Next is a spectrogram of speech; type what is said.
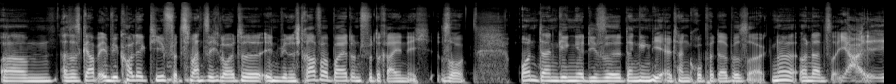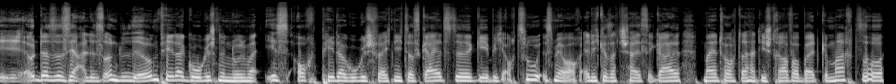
Ähm, also es gab irgendwie kollektiv für 20 Leute irgendwie eine Strafarbeit und für drei nicht. So. Und dann ging ja diese, dann ging die Elterngruppe da besorgt, ne? Und dann so, ja, äh, und das ist ja alles und, und pädagogisch eine Nullnummer. Ist auch pädagogisch vielleicht nicht das Geilste, gebe ich auch zu. Ist mir aber auch ehrlich gesagt scheißegal. Meine Tochter hat die Strafarbeit gemacht, so,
